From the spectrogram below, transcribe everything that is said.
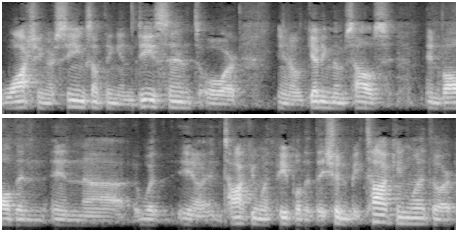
watching or seeing something indecent or you know getting themselves involved in in uh, with you know in talking with people that they shouldn't be talking with or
